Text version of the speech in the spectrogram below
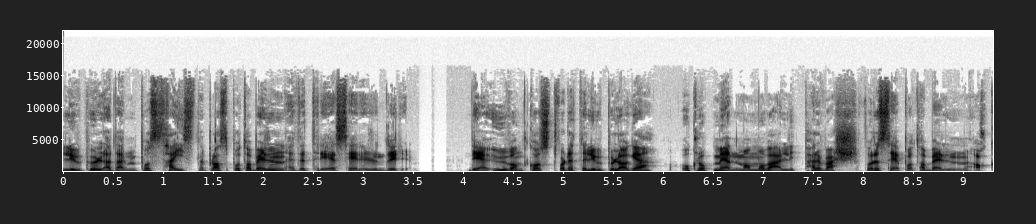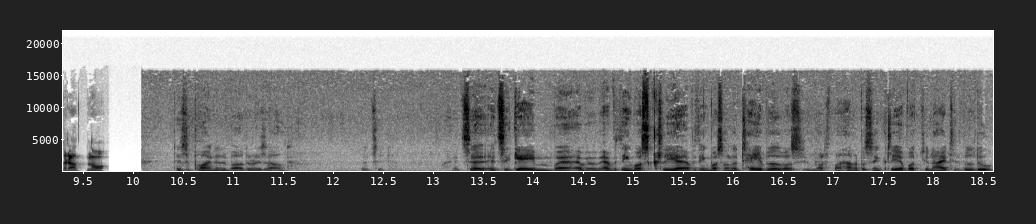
Liverpool er dermed på 16.-plass på tabellen etter tre serierunder. Det er uvant kost for dette Liverpool-laget, og Klopp mener man må være litt pervers for å se på tabellen akkurat nå. It's a, it's a game where everything was clear, everything was on the table, it was 100% clear what United will do.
